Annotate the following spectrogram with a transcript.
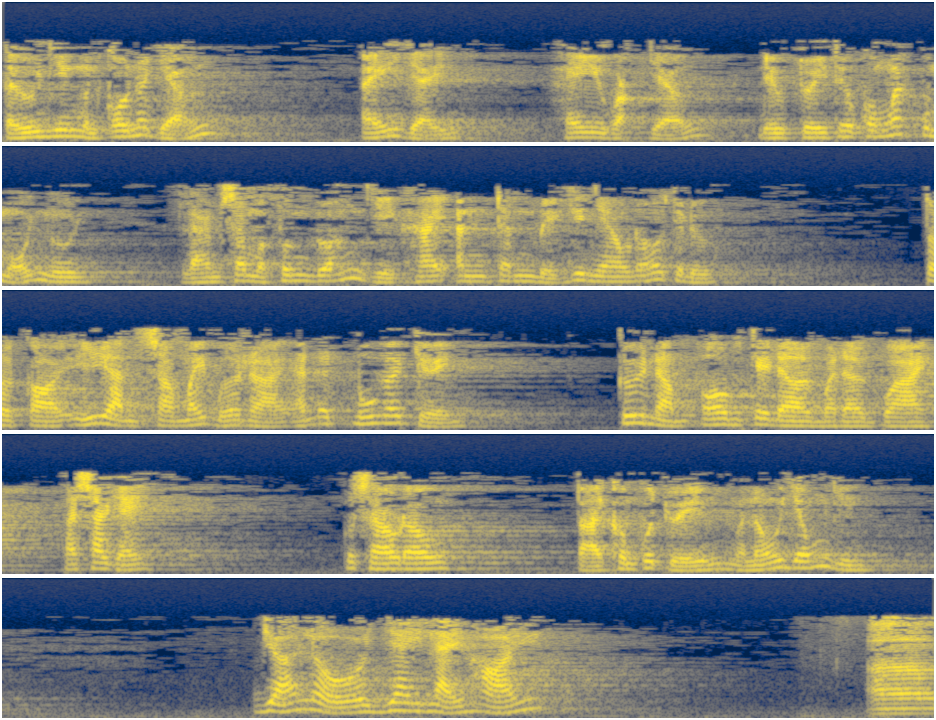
tự nhiên mình coi nó dở ấy vậy hay hoặc dở đều tùy theo con mắt của mỗi người. Làm sao mà phân đoán việc hai anh tranh biện với nhau đó cho được? Tôi coi ý anh sau mấy bữa rài anh ít muốn nói chuyện. Cứ nằm ôm cây đờn mà đờn hoài. Tại sao vậy? Có sao đâu. Tại không có chuyện mà nói giống gì. Võ lộ dây lại hỏi. À,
